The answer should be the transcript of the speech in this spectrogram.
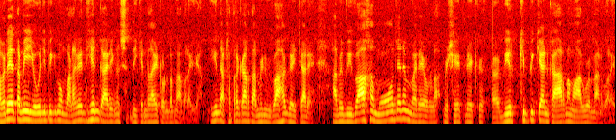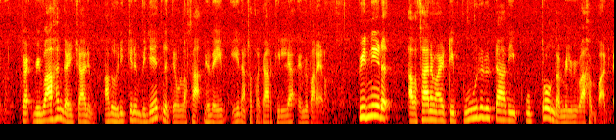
അവരെ തമ്മിൽ യോജിപ്പിക്കുമ്പോൾ വളരെയധികം കാര്യങ്ങൾ ശ്രദ്ധിക്കേണ്ടതായിട്ടുണ്ടെന്നാണ് പറയുക. ഈ നക്ഷത്രക്കാർ തമ്മിൽ വിവാഹം കഴിച്ചാൽ അത് വിവാഹമോചനം വരെയുള്ള വിഷയത്തിലേക്ക് ദീർഘിപ്പിക്കാൻ കാരണമാകുമെന്നാണ് പറയുന്നത്. വിവാഹം കഴിച്ചാലും അതൊരിക്കലും വിജയത്തിലെത്തിയുള്ള സാധ്യതയും ഈ നക്ഷത്രക്കാർക്കില്ല എന്ന് പറയണം. പിന്നീട് അവസാനമായിട്ട് ഈ പൂരുരുട്ടാതി ഉത്രവും തമ്മിൽ വിവാഹം പാടില്ല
